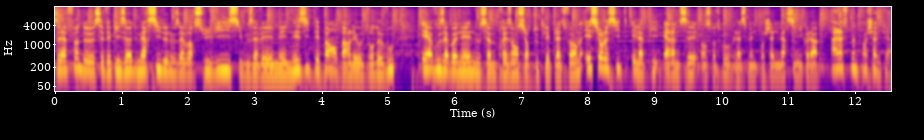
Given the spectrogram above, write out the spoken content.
C'est la fin de cet épisode. Merci de nous avoir suivis. Si vous avez aimé, n'hésitez pas à en parler autour de vous et à vous abonner. Nous sommes présents sur toutes les plateformes et sur le site et l'appli RMC. On se retrouve la semaine prochaine. Merci Nicolas. À la semaine prochaine, Pierre.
